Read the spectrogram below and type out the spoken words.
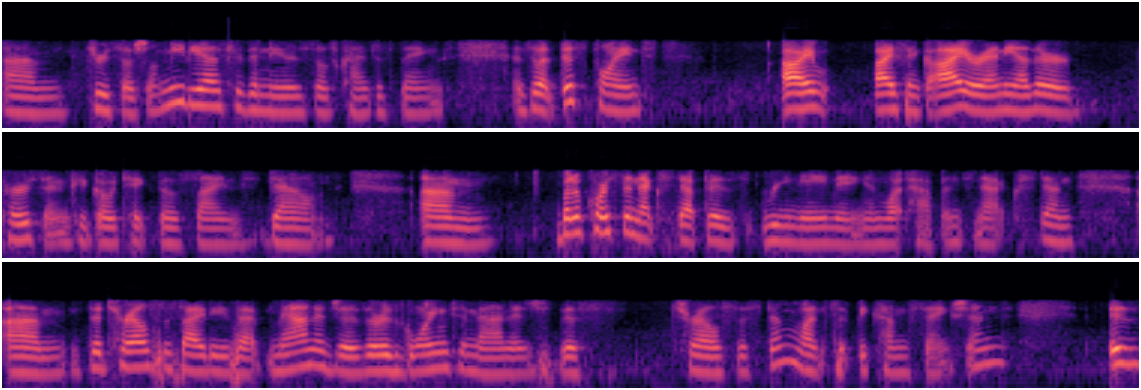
um, through social media, through the news, those kinds of things. And so at this point, I I think I or any other person could go take those signs down. Um, but of course, the next step is renaming and what happens next. And um, the Trail Society that manages or is going to manage this trail system once it becomes sanctioned is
